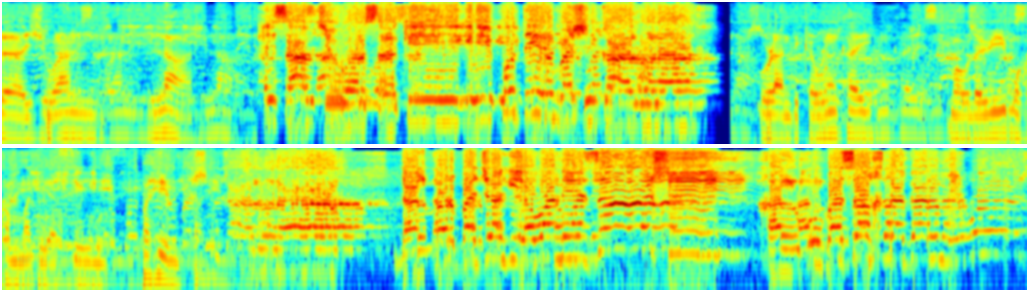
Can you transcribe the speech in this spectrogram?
د ژوند لار حساب چې ورسره کېږي په تېر به شي کالونه وړاندې کوونکی مولوي محمد یاسین فهیم د لمر بجګ یوه نیزه شي خلکو به سخته ګرمي وشي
